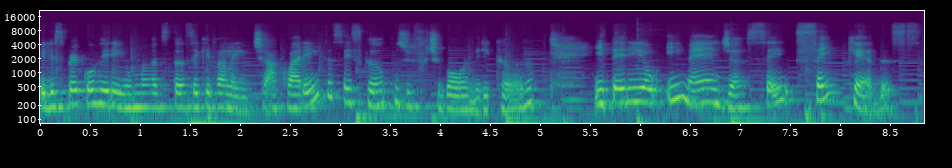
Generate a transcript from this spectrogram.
eles percorreriam uma distância equivalente a 46 campos de futebol americano, e teriam, em média, 100 quedas.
